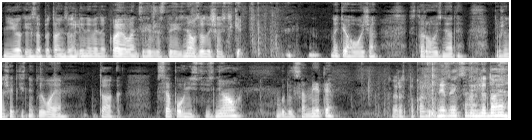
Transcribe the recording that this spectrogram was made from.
ніяких запитань взагалі не виникає. Ланцюги вже старі зняв, залишилось тільки натягувача старого зняти. То вже на швидкість не впливає. Так, все повністю зняв. Буду все мити. Зараз покажу знизу, як це виглядає.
